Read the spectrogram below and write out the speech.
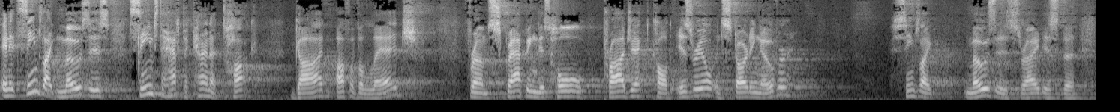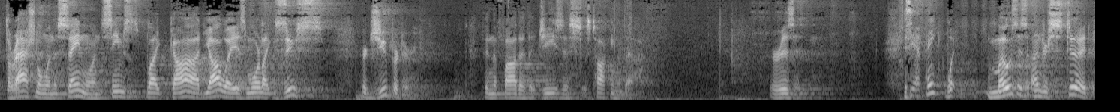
And it seems like Moses seems to have to kind of talk God off of a ledge from scrapping this whole project called Israel and starting over? Seems like Moses, right, is the, the rational one, the sane one. Seems like God, Yahweh, is more like Zeus or Jupiter than the Father that Jesus is talking about. Or is it? You see, I think what Moses understood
